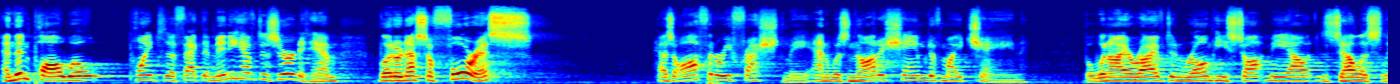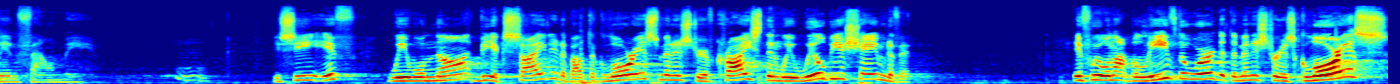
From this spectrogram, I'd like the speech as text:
And then Paul will point to the fact that many have deserted him, but Onesiphorus has often refreshed me and was not ashamed of my chain. But when I arrived in Rome, he sought me out zealously and found me. You see, if we will not be excited about the glorious ministry of Christ, then we will be ashamed of it. If we will not believe the word that the ministry is glorious,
